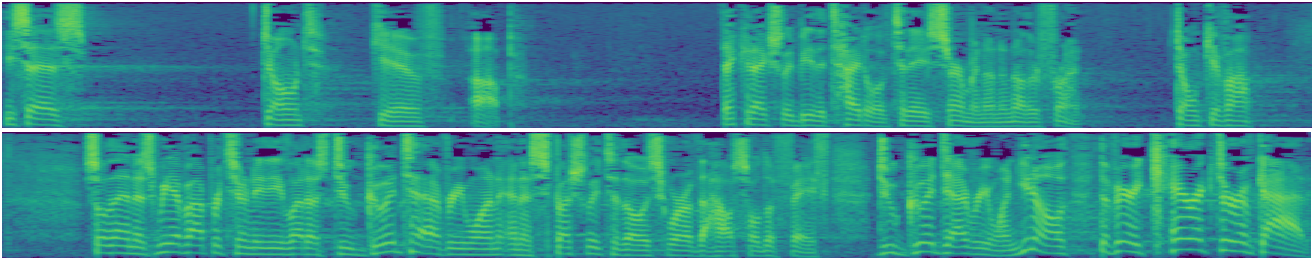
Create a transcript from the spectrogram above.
He says, don't give up. That could actually be the title of today's sermon on another front. Don't give up. So then, as we have opportunity, let us do good to everyone and especially to those who are of the household of faith. Do good to everyone. You know, the very character of God.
